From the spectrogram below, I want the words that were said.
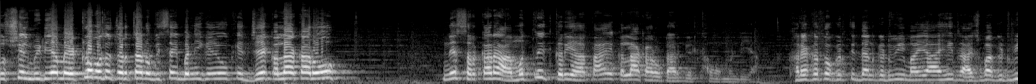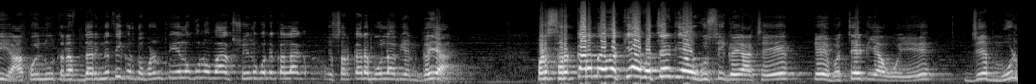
સોશિયલ મીડિયામાં એટલો બધો ચર્ચાનો વિષય બની ગયો કે જે કલાકારો ને સરકારે આમંત્રિત કર્યા હતા, એ કલાકારો ટાર્ગેટ થવા માંડ્યા. ખરેખર તો કીર્તિદાન ગઢવી, માયા આહિર, રાજભા ગઢવી આ કોઈનું તરફદારી નથી કરતો, પરંતુ એ લોકોનો વાક છે. એ લોકોને કલા, સરકારે બોલાવ્યા અને ગયા. પણ સરકારમાં એવા ક્યાં વચેટિયાઓ ઘૂસી ગયા છે કે વચેટિયાઓએ જે મૂળ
